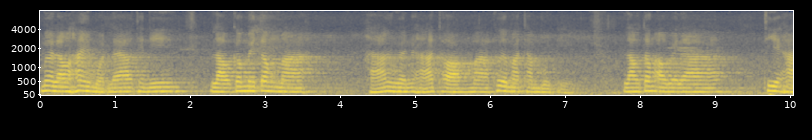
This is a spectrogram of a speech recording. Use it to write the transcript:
เมื่อเราให้หมดแล้วทีนี้เราก็ไม่ต้องมาหาเงินหาทองมาเพื่อมาทำบุญอีก เราต้องเอาเวลาที่หา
